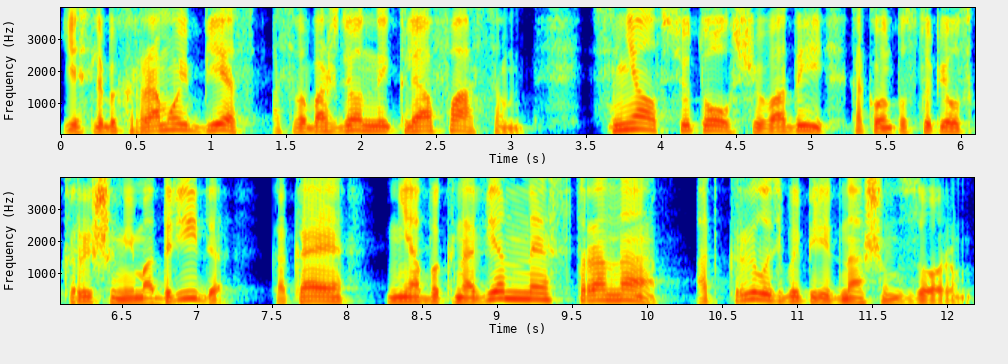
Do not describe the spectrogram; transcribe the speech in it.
если бы хромой бес, освобожденный Клеофасом, снял всю толщу воды, как он поступил с крышами Мадрида, какая необыкновенная страна – открылась бы перед нашим взором.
